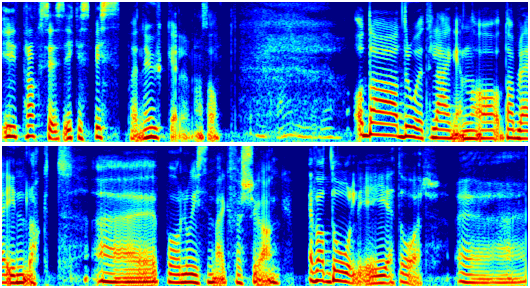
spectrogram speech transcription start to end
i praksis ikke spist på en uke eller noe sånt. Og da dro jeg til legen, og da ble jeg innlagt uh, på Lovisenberg første gang. Jeg var dårlig i et år, uh,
